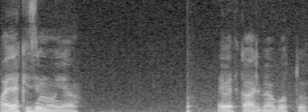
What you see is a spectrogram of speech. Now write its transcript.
Ayak izi mi o ya? Evet galiba bottu.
